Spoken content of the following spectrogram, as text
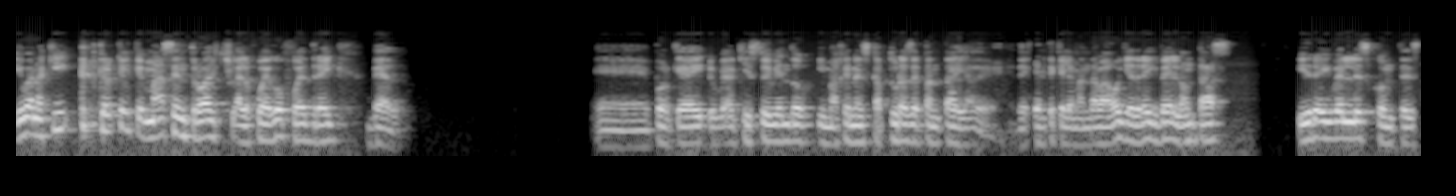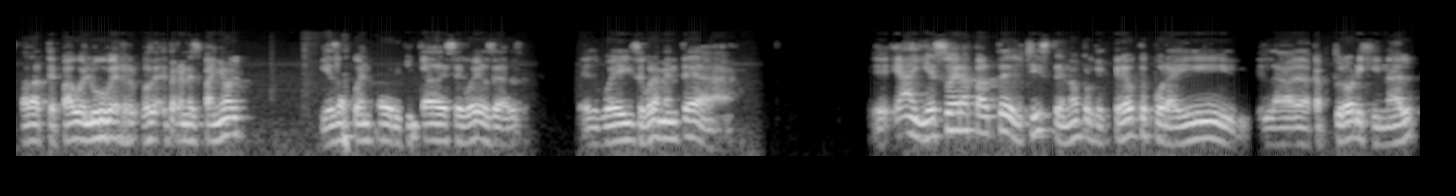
Y bueno, aquí creo que el que más entró al, juego fue Drake Bell. Eh, porque aquí estoy viendo imágenes, capturas de pantalla de, gente que le mandaba, oye Drake Bell, ¿dónde estás? y Drake Bell les contestaba, te pago el Uber, pero en español. Y es la cuenta verificada de ese güey, o sea, el güey seguramente a... Eh, ah, y eso era parte del chiste, ¿no? Porque creo que por ahí la, captura original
